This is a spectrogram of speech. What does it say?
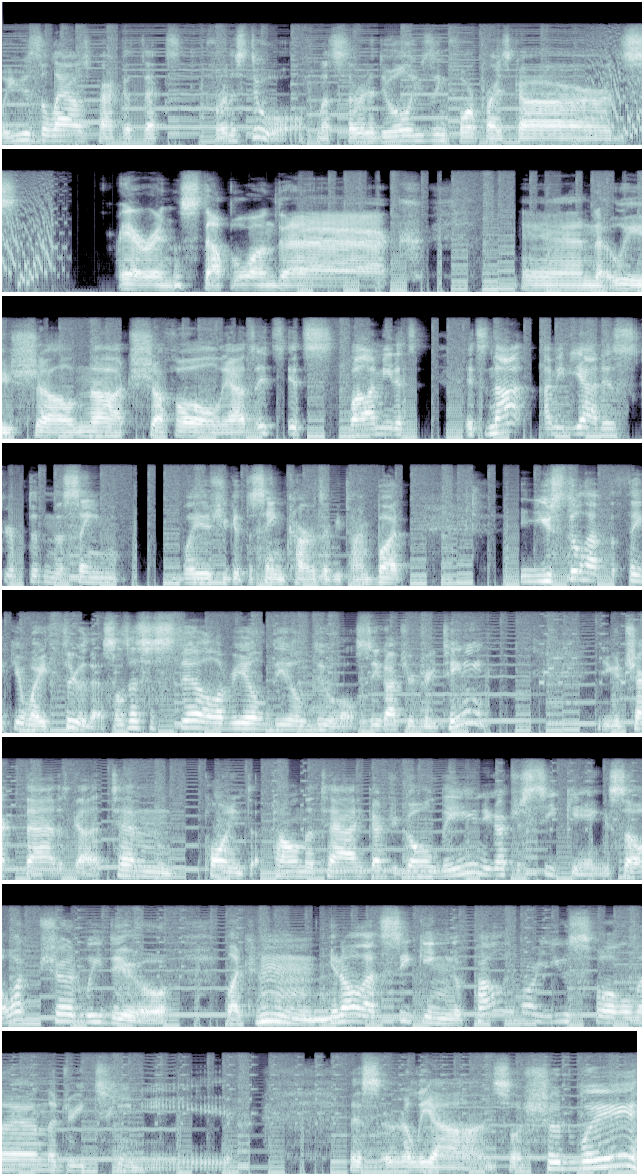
We'll use the Labs practice decks for this duel. Let's start a duel using four price cards. Aaron, step one deck and we shall not shuffle. Yeah, it's, it's, it's, well, I mean, it's, it's not, I mean, yeah, it is scripted in the same way as you get the same cards every time, but you still have to think your way through this. So this is still a real deal duel. So you got your Dratini, you can check that, it's got a 10 point pound attack, you got your Goldeen, you got your Seaking. So what should we do? Like, hmm, you know, that Seaking is probably more useful than the Dratini this early on. So should we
